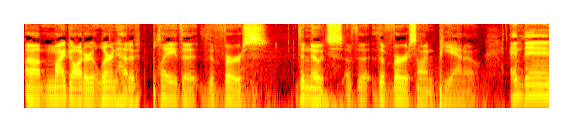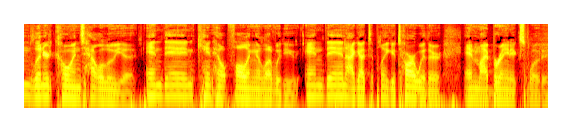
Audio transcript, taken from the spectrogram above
uh, my daughter learned how to play the, the verse, the notes of the, the verse on piano. And then Leonard Cohen's Hallelujah. And then Can't Help Falling in Love with You. And then I got to play guitar with her, and my brain exploded.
